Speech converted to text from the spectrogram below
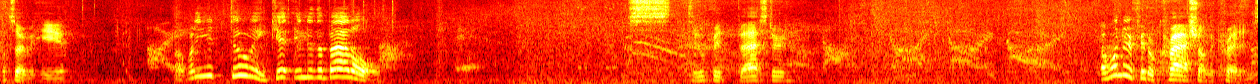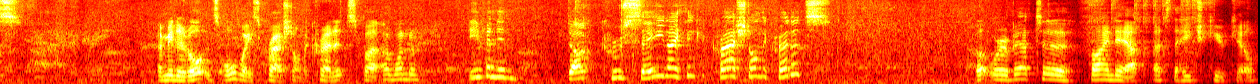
What's over here? Oh, what are you doing? Get into the battle! You Stupid bastard. I wonder if it'll crash on the credits. I mean, it it's always crashed on the credits, but I wonder... Even in Dark Crusade, I think it crashed on the credits? But we're about to find out. That's the HQ kill.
